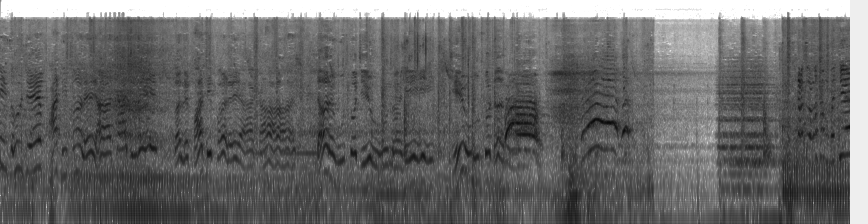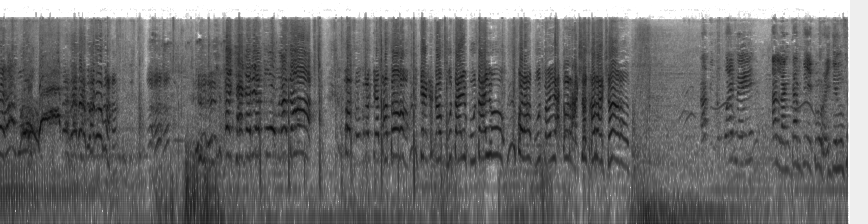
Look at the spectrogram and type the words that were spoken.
દીધું છે ફાટી પડે આકાશ રે. ભલે ફાટી પડે આકાશ, ડરવું તો જીવવું નહીં જીવવું તો ડર. ભૂતાયું ભૂતાયું, પણ આ ભૂત નહીં, આ તો રાક્ષસ રાક્ષસ. આ લંકામથી એકલું રહી ગયેલું છે.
